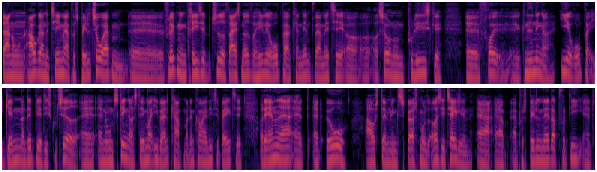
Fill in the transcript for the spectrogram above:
der er nogle afgørende temaer på spil. To af dem, øh, flygtningekrise, betyder faktisk noget for hele Europa og kan nemt være med til at, at, at, så nogle politiske øh, frø, øh, gnidninger i Europa igen, når det bliver diskuteret af, af nogle skingre stemmer i valgkampen, og dem kommer jeg lige tilbage til. Og det andet er, at, at euro-afstemningsspørgsmålet, også i Italien, er, er, er på spil netop fordi, at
